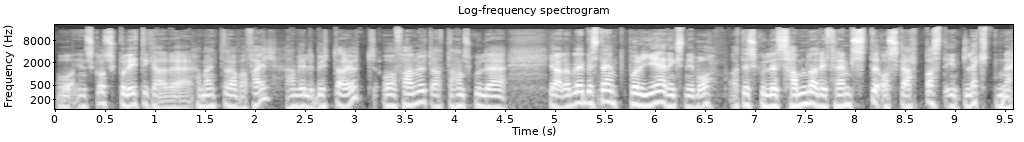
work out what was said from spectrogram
og En skotsk politiker eh, han mente det var feil. Han ville bytte det ut, og fant ut at han skulle Ja, det ble bestemt på regjeringsnivå at det skulle samle de fremste og skarpeste intellektene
